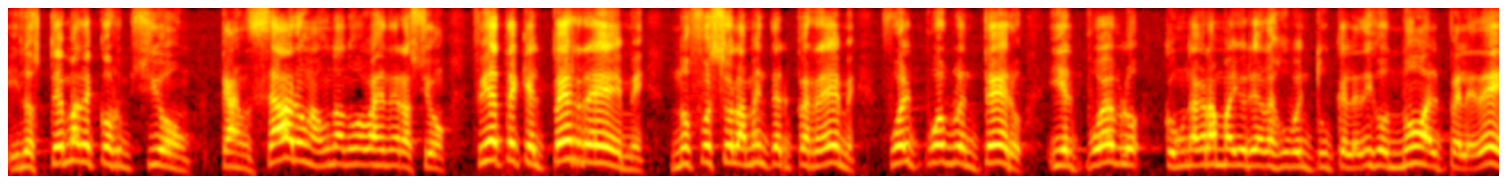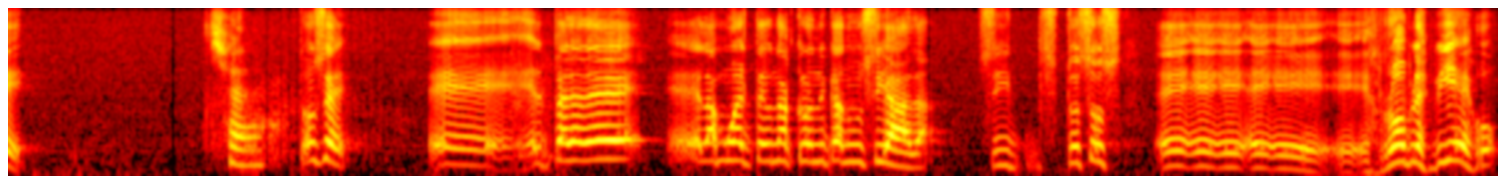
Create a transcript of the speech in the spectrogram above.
Y los temas de corrupción cansaron a una nueva generación. Fíjate que el PRM no fue solamente el PRM, fue el pueblo entero y el pueblo con una gran mayoría de juventud que le dijo no al PLD. Entonces, eh, el PLD, la muerte de una crónica anunciada, si todos esos eh, eh, robles viejos,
